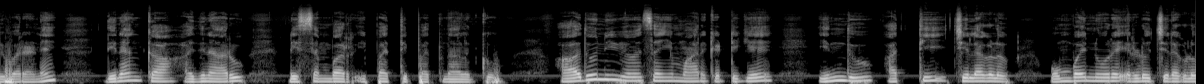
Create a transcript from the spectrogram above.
ವಿವರಣೆ ದಿನಾಂಕ ಹದಿನಾರು ಡಿಸೆಂಬರ್ ಇಪ್ಪತ್ತಿಪ್ಪತ್ನಾಲ್ಕು ಆಧುನಿಕ ವ್ಯವಸಾಯ ಮಾರುಕಟ್ಟೆಗೆ ಇಂದು ಹತ್ತಿ ಚೀಲಗಳು ಒಂಬೈನೂರ ಎರಡು ಚೀಲಗಳು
